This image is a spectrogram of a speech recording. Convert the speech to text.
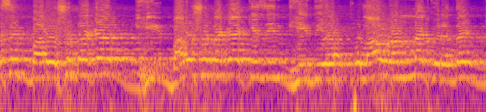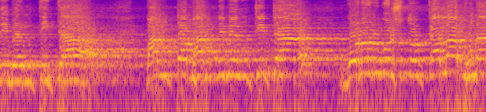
কাছে বারোশো টাকা ঘি, বারোশো টাকা কেজির ঘি দিয়ে পোলাও রান্না করে দেখ, দিবেন তিতা। পান্তা ভাত দিবেন তিতা, গরুর গোস্ত, কালা ভুনা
